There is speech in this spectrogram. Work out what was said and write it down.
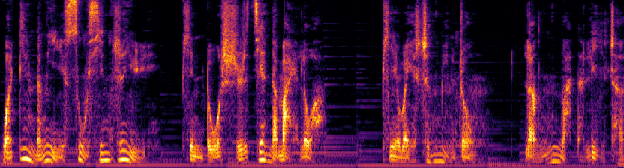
我定能以素心之语品读时间的脉络，品味生命中冷暖的历程。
